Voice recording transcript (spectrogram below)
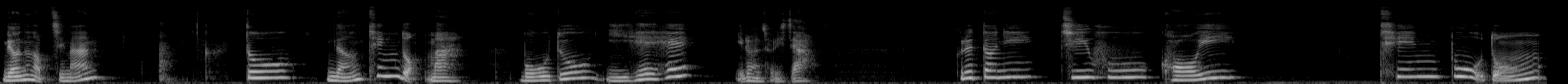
면은 없지만 또能 听懂吗? 모두 이해해? 이런 소리죠. 그랬더니 지후 거의 听不懂,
